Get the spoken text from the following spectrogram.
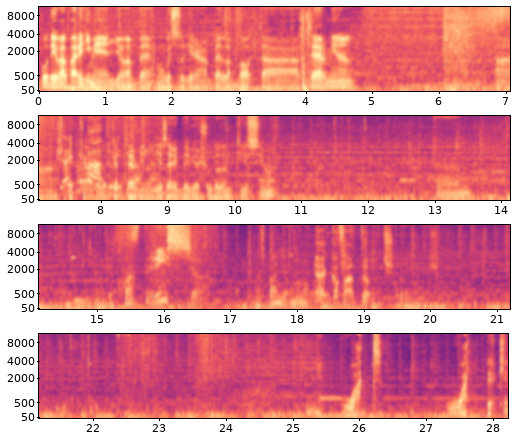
Poteva fare di meglio, vabbè. Ma questo tira una bella botta a terminal. Ah, peccato perché a terminal idiota. gli sarebbe piaciuto tantissimo. Ehm, mettiamoci qua. Striscio. Ma sbaglio o non ho? Ecco fatto. Ma ce l'ho invece. Che mi... What? What? Perché?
